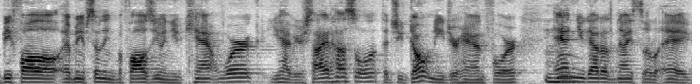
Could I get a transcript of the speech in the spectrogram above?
befall, I mean, if something befalls you and you can't work, you have your side hustle that you don't need your hand for, and you got a nice little egg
